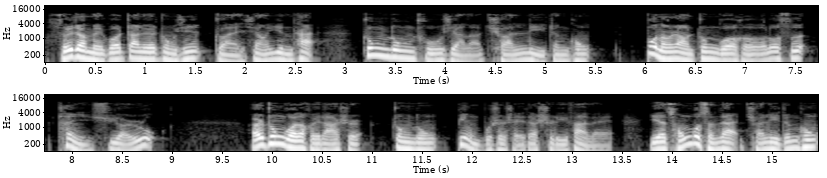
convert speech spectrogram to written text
随着美国战略重心转向印太，中东出现了权力真空，不能让中国和俄罗斯趁虚而入。而中国的回答是：中东并不是谁的势力范围。也从不存在权力真空，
